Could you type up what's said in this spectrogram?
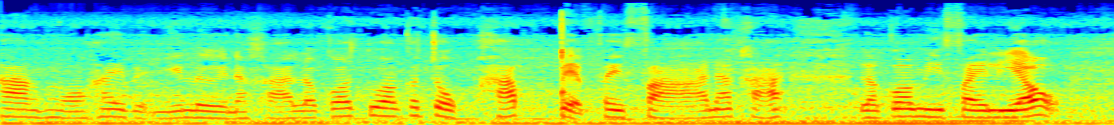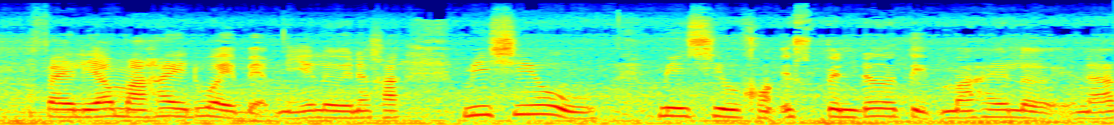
ข้างมอให้แบบนี้เลยนะคะ แล้วก็ตัวกระจกพับแบบไฟฟ้านะคะ แล้วก็มีไฟเลี้ยว ฟเลี้ยวมาให้ด้วยแบบนี้เลยนะคะ มีชิลมีชิลของ Expander ติดมาให้เลยนะ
